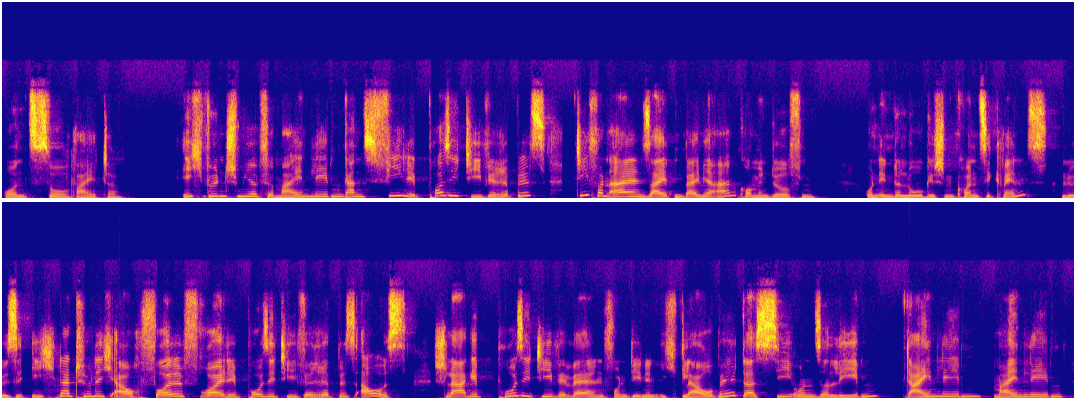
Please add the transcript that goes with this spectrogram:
und so weiter. Ich wünsche mir für mein Leben ganz viele positive Ripples, die von allen Seiten bei mir ankommen dürfen. Und in der logischen Konsequenz löse ich natürlich auch voll Freude positive Ripples aus, schlage positive Wellen, von denen ich glaube, dass sie unser Leben dein Leben, mein Leben,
